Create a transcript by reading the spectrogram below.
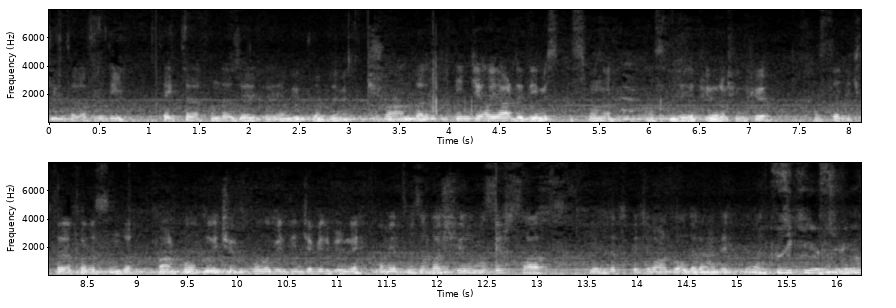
çift taraflı değil. Tek tarafında özellikle en büyük problemi. Şu anda ince ayar dediğimiz kısmını aslında yapıyorum. Çünkü hastanın iki taraf arasında fark olduğu için olabildiğince birbirine ameliyatımıza başlayalımız 1 saat 20 dakika civarında oldu herhalde. Değil mi? 32 gösteriyor.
